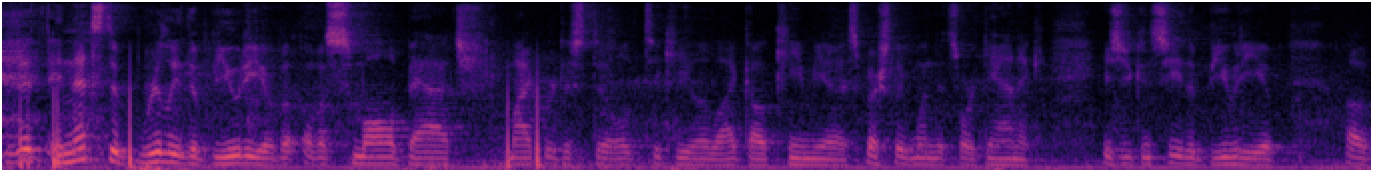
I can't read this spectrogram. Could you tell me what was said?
And, that, and that's the really the beauty of a, of a small batch micro distilled tequila like Alquimia, especially when it's organic, is you can see the beauty of, of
